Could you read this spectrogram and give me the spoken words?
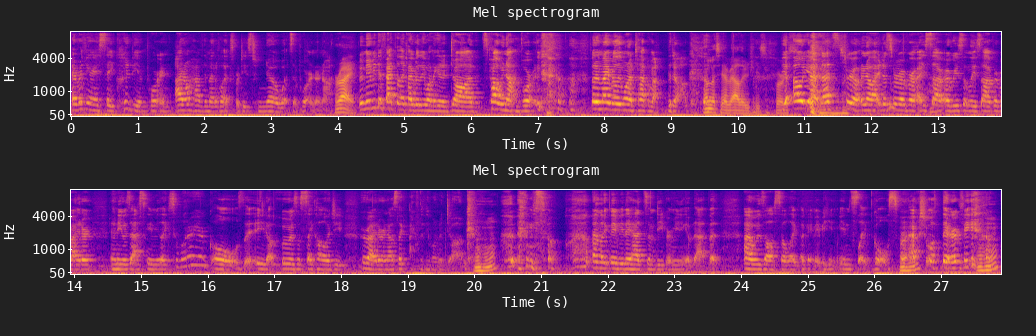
everything I say could be important. I don't have the medical expertise to know what's important or not. Right. But maybe the fact that like I really want to get a dog, it's probably not important. but I might really want to talk about the dog. Unless you have allergies, of course. Yeah, oh yeah, that's true. No, I just remember I saw I recently saw a provider and he was asking me like, so what are your goals? You know, it was a psychology provider and I was like, I really want a dog. Mm-hmm. and so I'm like, maybe they had some deeper meaning of that, but I was also like, okay, maybe he means like goals for Mhm. actual therapy, Mhm.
